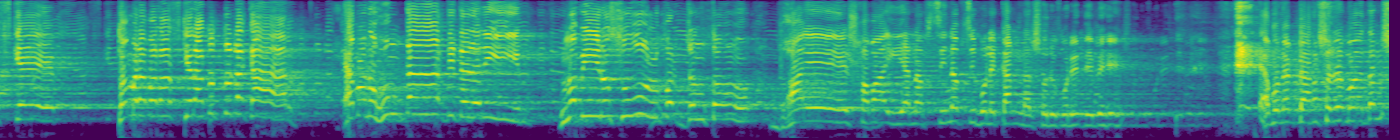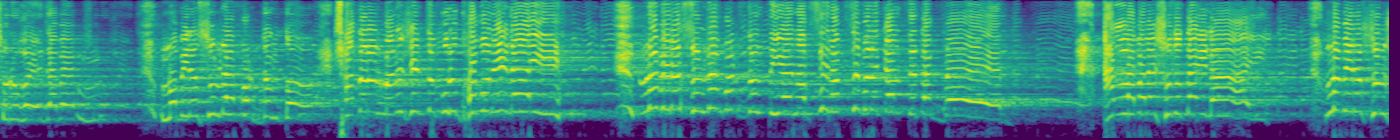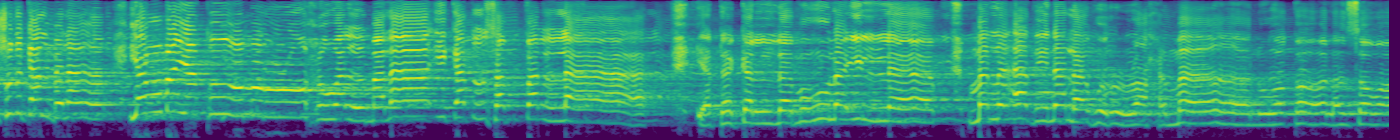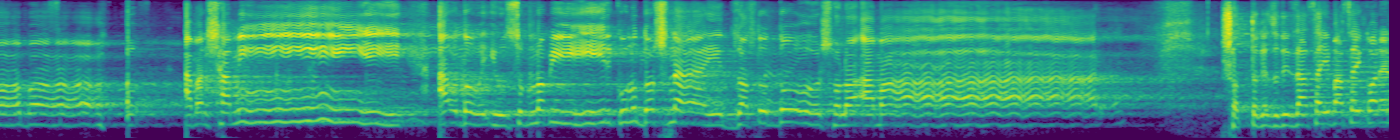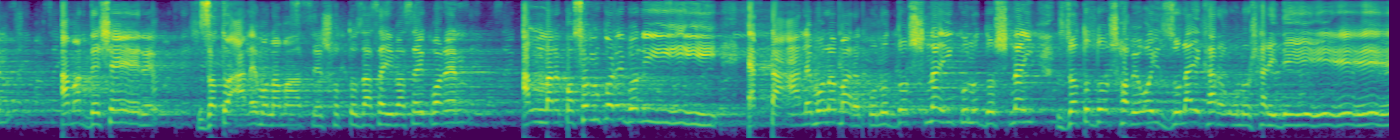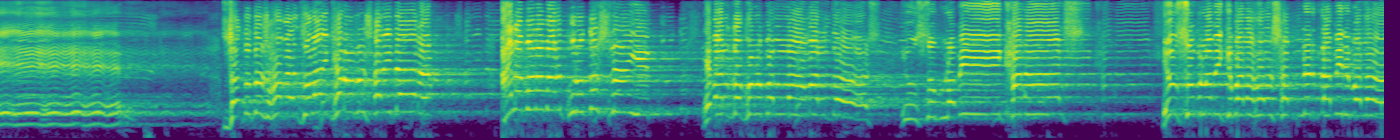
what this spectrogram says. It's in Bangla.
আজকে? তোমরা বলো আজকে রাজত্বটা কার? এমন হুঙ্কার দিতে দেরি নবী রসুল পর্যন্ত ভয়ে সবাই নাফসি নাফসি বলে কান্না শুরু করে দেবে। এমন একটা হাসরের ময়দান শুরু হয়ে যাবে। নবী রসুলরা পর্যন্ত সাধারণ মানুষের তো কোনো খবরই নাই। নবী রসুলরা পর্যন্ত নাফসি নাফসি বলে কাঁদতে থাকবে। আল্লাহ বলে শুধু তাই নাই নবী রাসূল শুধু কানবে না। ইয়াউমা ইয়াকুমুর রূহু ওয়াল মালাইকাতু সাফফাল্লা। ইয়াতাকাল্লামুনা ইল্লা মান আযিনা লাহুর রাহমান ওয়া ক্বালা সাওয়াবা। আমার স্বামী আউদ ইউসুফ নবীর কোনো দোষ নাই, যত দোষ হলো আমার। সত্যকে যদি যাচাই বাছাই করেন আমার দেশের যত আলেম ওলামা আছে, সত্য যাচাই বাছাই করেন, আল্লাহর কসম করে বলি, একটা আলেম ওলামার কোনো দোষ নাই, কোনো দোষ নাই, যত দোষ হবে ওই জুলাইখার অনুসারীদের। যত দোষ হবে জুলাইখার অনুসারীদের, আলেম ওলামার কোনো দোষ নাই। এবার যখন বলল, আমার দোষ ইউসুফ নবী খালাস। ইউসুফ নবীকে বলা হলো, স্বপ্নের তাবির বলো।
